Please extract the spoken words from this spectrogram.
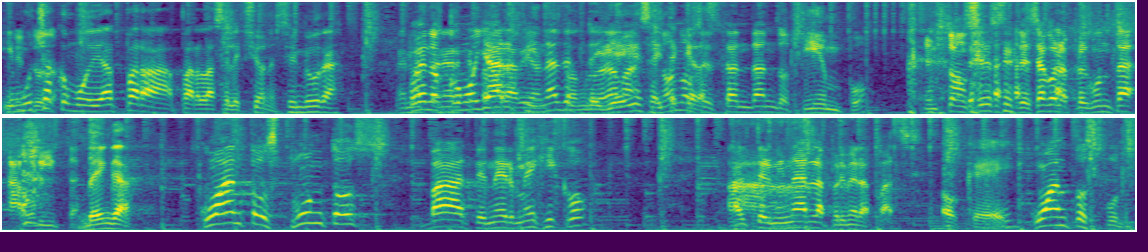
y mucha duda. comodidad para, para las elecciones. Sin duda. Bueno, como ya al final del Donde programa llegues, ahí no te nos quedas. están dando tiempo, entonces les hago la pregunta ahorita. Venga. ¿Cuántos puntos va a tener México al Ah. terminar la primera fase? Ok. ¿Cuántos puntos?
